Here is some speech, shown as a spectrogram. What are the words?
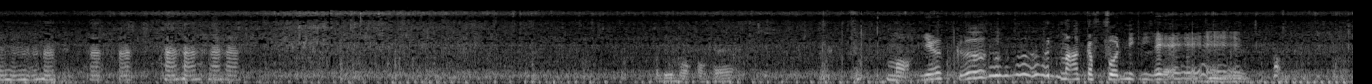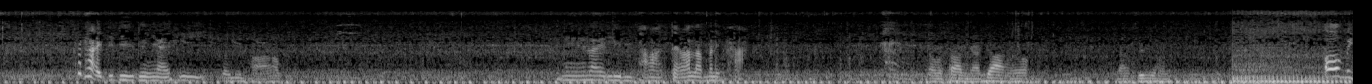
Mm-hmm. ยไม่อยากจะโอ้โหนี่อืมพอดีหมอกของแท้หมอกเยอะเกินมากับฝนอีกแล้วก็ถ่ายดีๆเป็นไงพี่ได้ยินผาครับ นี่ไรริมผาแต่ว่าเราไม่ได้ผาเรามาสร้างงานย่างแล้วย่างชิ้นหนึ่งโอ้ my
